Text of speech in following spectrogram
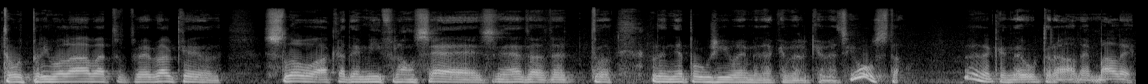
to privoláva, to, to je veľké slovo Akadémie Française, ne? To, to, to, len nepoužívajme také veľké veci. Ústav také neutrálne, malé,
